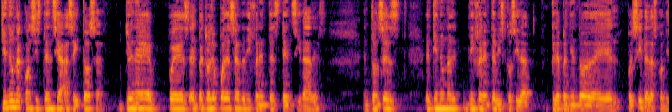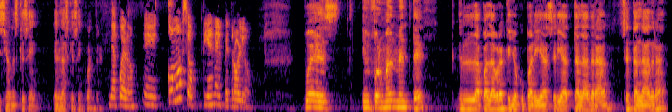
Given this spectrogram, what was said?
tiene una consistencia aceitosa. Tiene pues el petróleo puede ser de diferentes densidades. Entonces tiene una di- diferente viscosidad dependiendo de pues sí, de las condiciones que se en las que se encuentra. De acuerdo. Eh, ¿Cómo se obtiene el petróleo? Pues informalmente la palabra que yo ocuparía sería taladrar, se taladra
